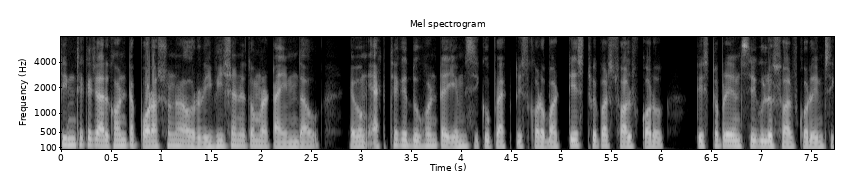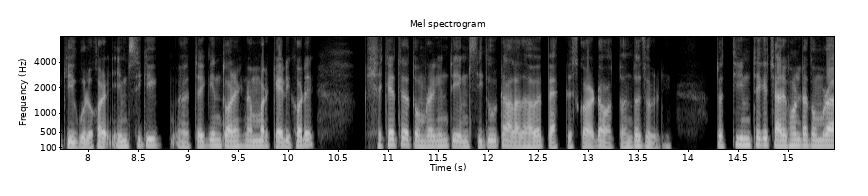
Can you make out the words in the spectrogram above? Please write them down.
তিন থেকে চার ঘণ্টা পড়াশোনা ও রিভিশনে তোমরা টাইম দাও, এবং এক থেকে দু ঘণ্টা এমসিকিউ প্র্যাকটিস করো, বা টেস্ট পেপার সলভ করো টেস্ট পেপার এমসিগুলো সলভ করো এমসিকিউগুলো করো এমসিকিউ তে কিন্তু অনেক নাম্বার ক্যারি করে। সেক্ষেত্রে তোমরা কিন্তু এমসিকিউটা আলাদাভাবে প্র্যাকটিস করাটা অত্যন্ত জরুরি। তো তিন থেকে চার ঘণ্টা তোমরা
